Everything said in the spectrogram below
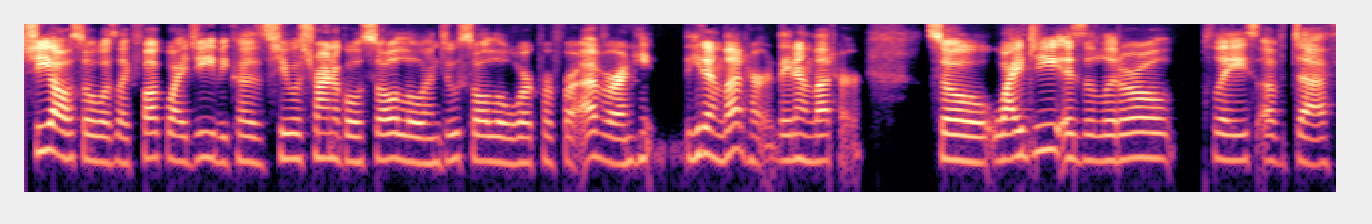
she also was like, fuck YG because she was trying to go solo and do solo work for forever. And he he didn't let her. They didn't let her. So YG is a literal place of death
